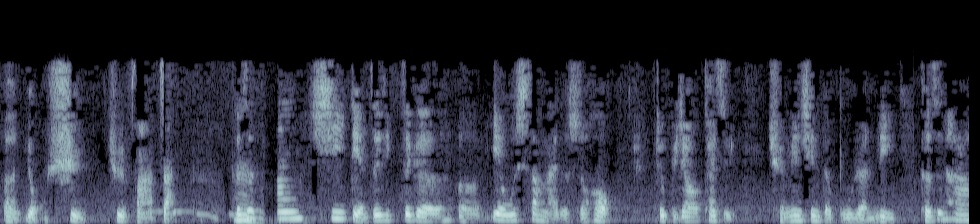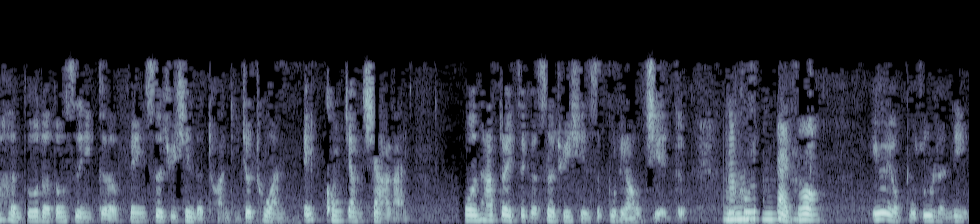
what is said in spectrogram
呃永续去发展。可是当西点这这个呃业务上来的时候，就比较开始全面性的补人力，可是他很多的都是一个非社区性的团体，就突然哎空降下来，或者他对这个社区其实是不了解的。那空降下来之后，因为有补助人力，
